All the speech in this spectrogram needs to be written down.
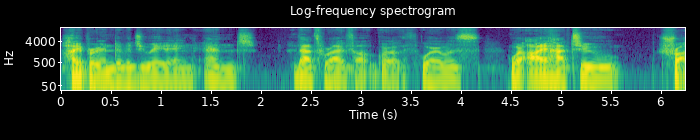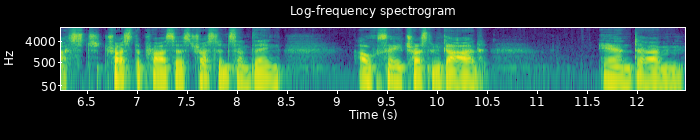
hyper individuating and that's where I felt growth, where it was where I had to trust, trust the process, trust in something. I'll say trust in God. And um,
